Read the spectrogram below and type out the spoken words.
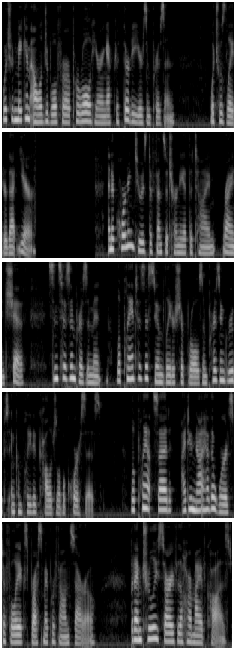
which would make him eligible for a parole hearing after 30 years in prison, which was later that year. And according to his defense attorney at the time, Ryan Schiff, since his imprisonment, LaPlante has assumed leadership roles in prison groups and completed college level courses. LaPlante said, I do not have the words to fully express my profound sorrow, but I am truly sorry for the harm I have caused.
